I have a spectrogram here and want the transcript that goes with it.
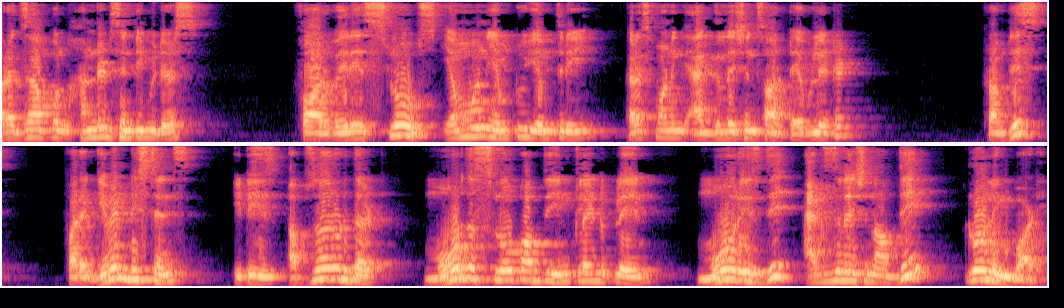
for example 100 centimeters, for various slopes M1, M2, M3 corresponding accelerations are tabulated. From this, for a given distance, it is observed that more the slope of the inclined plane, more is the acceleration of the rolling body.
